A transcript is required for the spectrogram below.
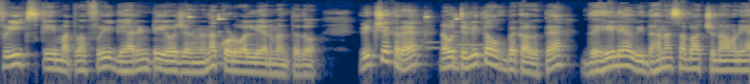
ಫ್ರೀ ಸ್ಕೀಮ್ ಅಥವಾ ಫ್ರೀ ಗ್ಯಾರಂಟಿ ಯೋಜನೆಯನ್ನು ಕೊಡುವಲ್ಲಿ ಅನ್ನುವಂಥದ್ದು. ವೀಕ್ಷಕರೇ, ನಾವು ತಿಳಿತಾ ಹೋಗಬೇಕಾಗುತ್ತೆ, ದೆಹಲಿಯ ವಿಧಾನಸಭಾ ಚುನಾವಣೆಯ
